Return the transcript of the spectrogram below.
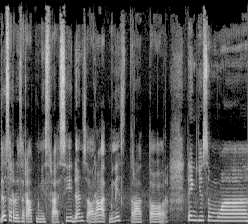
dasar-dasar administrasi, dan seorang administrator. Thank you semua.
